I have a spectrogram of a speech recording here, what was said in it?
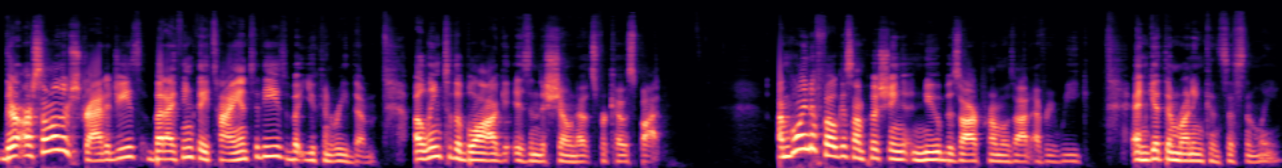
There are some other strategies, but I think they tie into these, but you can read them. A link to the blog is in the show notes for CoSpot. I'm going to focus on pushing new Bazaar promos out every week and get them running consistently.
